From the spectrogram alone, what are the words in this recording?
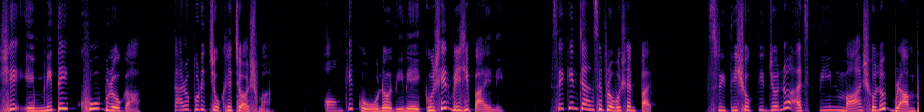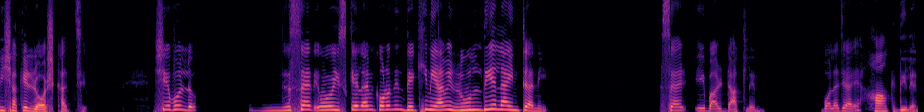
সে এমনিতেই খুব রোগা তার উপরে চোখে চশমা। অঙ্কে কোনো দিন একুশের বেশি পায়নি। সেকেন্ড চান্সে প্রমোশন পায়। স্মৃতিশক্তির জন্য আজ তিন মাস হলো ব্রাহ্মী শাকের রস খাচ্ছে। সে বলল, স্যার, ওই স্কেল আমি কোনোদিন দেখিনি, আমি রুল দিয়ে লাইন টানি। স্যার এবার ডাকলেন। বলা যায় হাঁক দিলেন।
